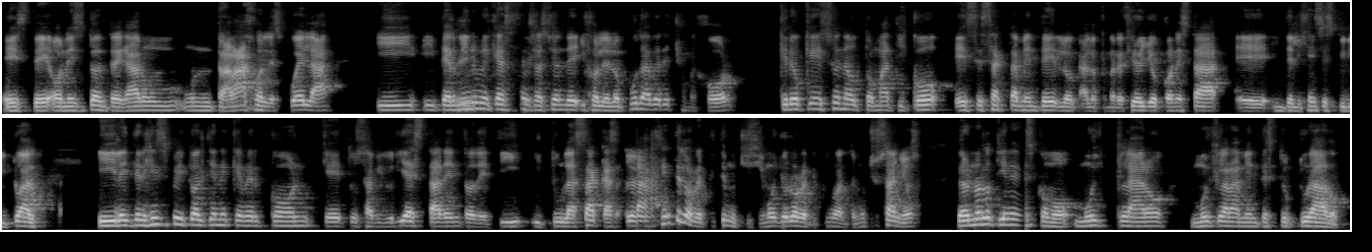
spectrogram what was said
este, o necesito entregar un, un trabajo en la escuela y, y termino sí. me queda esa sensación de, híjole, lo pude haber hecho mejor. Creo que eso en automático es exactamente lo, a lo que me refiero yo con esta eh, inteligencia espiritual. Y la inteligencia espiritual tiene que ver con que tu sabiduría está dentro de ti y tú la sacas. La gente lo repite muchísimo, yo lo repetí durante muchos años, pero no lo tienes como muy claro, muy claramente estructurado.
